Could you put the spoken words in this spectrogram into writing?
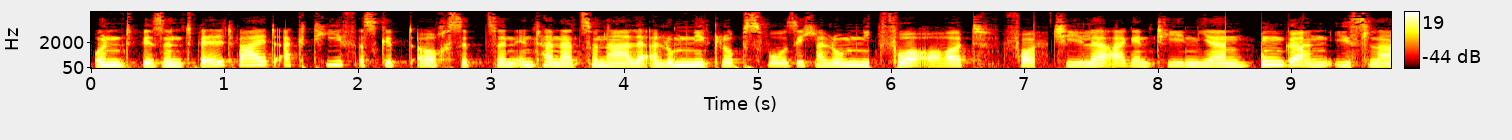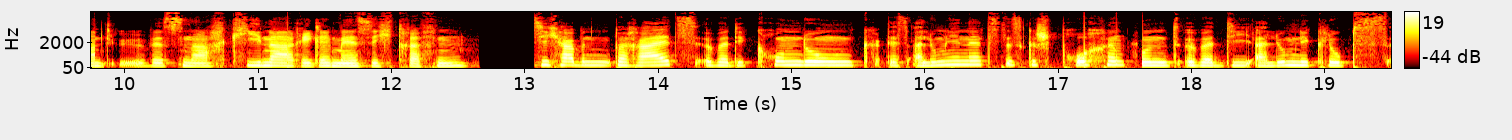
Und wir sind weltweit aktiv. Es gibt auch 17 internationale Alumni-Clubs, wo sich Alumni vor Ort von Chile, Argentinien, Ungarn, Island bis nach China regelmäßig treffen. Sie haben bereits über die Gründung des Alumni-Netzes gesprochen und über die Alumni-Clubs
